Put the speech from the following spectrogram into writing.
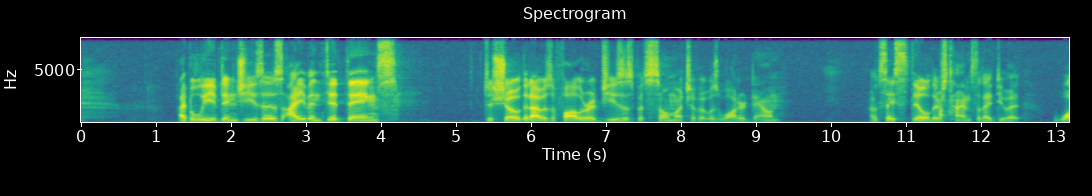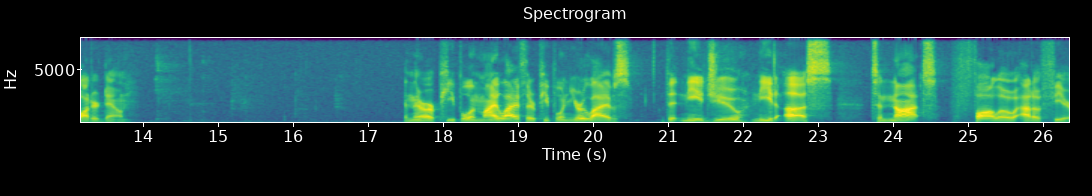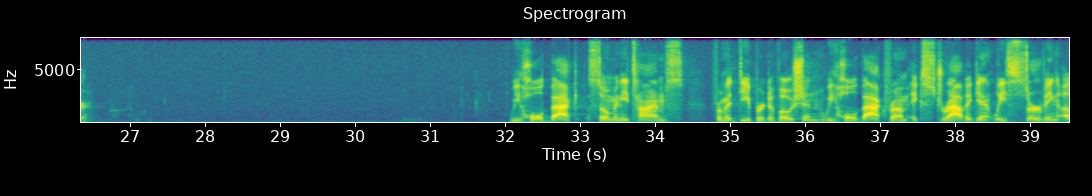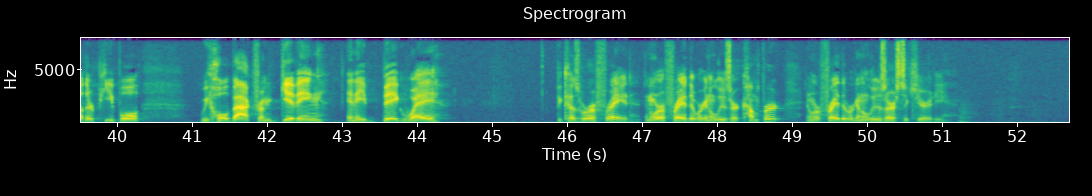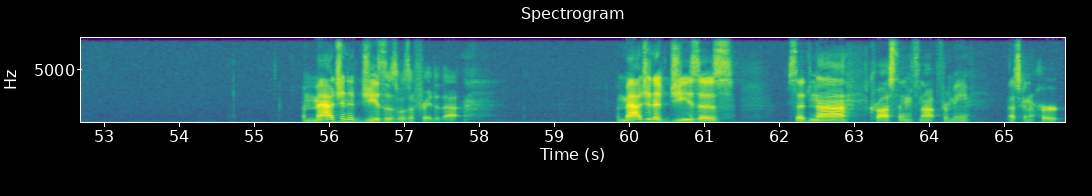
I believed in Jesus. I even did things to show that I was a follower of Jesus, but so much of it was watered down. I would say still there's times that I do it watered down. And there are people in my life, there are people in your lives that need you, need us to not follow out of fear. We hold back so many times from a deeper devotion. We hold back from extravagantly serving other people. We hold back from giving in a big way because we're afraid. And we're afraid that we're going to lose our comfort, and we're afraid that we're going to lose our security. Imagine if Jesus was afraid of that. Imagine if Jesus said, Nah, cross thing's not for me. That's going to hurt.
